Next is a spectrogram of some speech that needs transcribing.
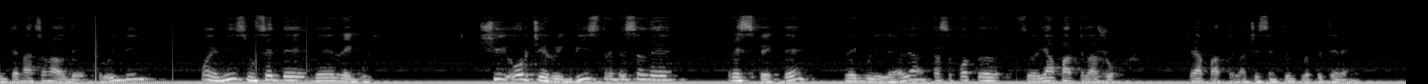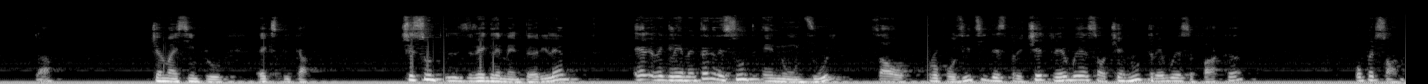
Internațională de Rugby a emis un set de, de reguli. Și orice rugbyist trebuie să le respecte regulile alea ca să poată să ia parte la joc, să ia parte la ce se întâmplă pe teren. Da? Cel mai simplu explicat. Ce sunt reglementările? Reglementările sunt enunțuri sau propoziții despre ce trebuie sau ce nu trebuie să facă o persoană.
